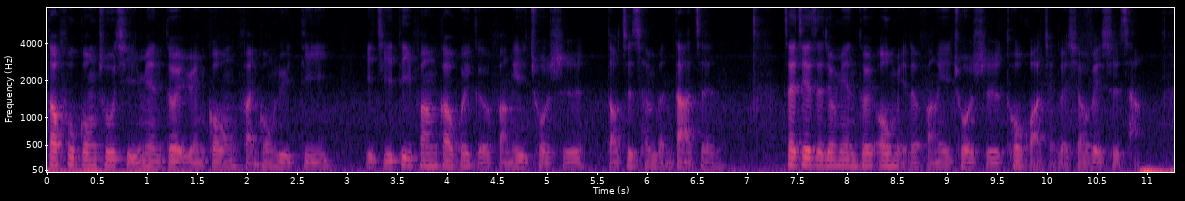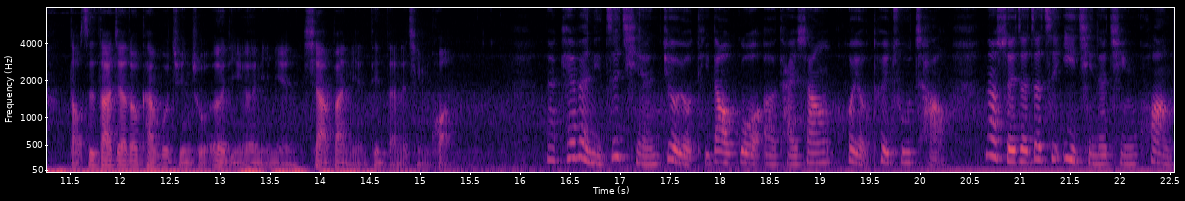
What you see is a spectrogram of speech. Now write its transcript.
到复工初期面对员工返工率低，以及地方高规格防疫措施导致成本大增，再接着就面对欧美的防疫措施拖垮整个消费市场，导致大家都看不清楚二零二零年下半年订单的情况。那 Kevin，你之前就有提到过，呃，台商会有退出潮。那随着这次疫情的情况，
